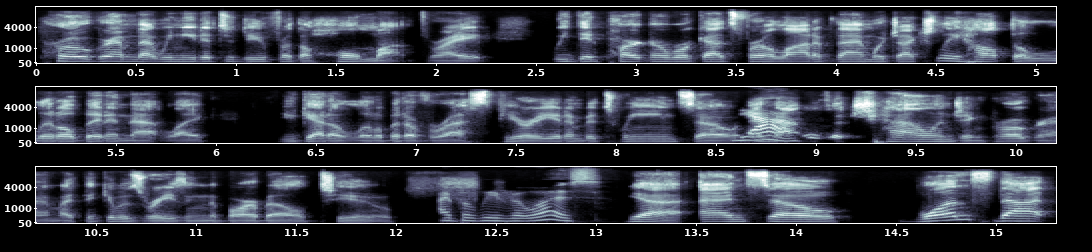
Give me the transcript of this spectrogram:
program that we needed to do for the whole month. Right? We did partner workouts for a lot of them, which actually helped a little bit in that like you get a little bit of rest period in between. So and Yeah. that was a challenging program. I think it was raising the barbell too. I believe it was. Yeah. And so once that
